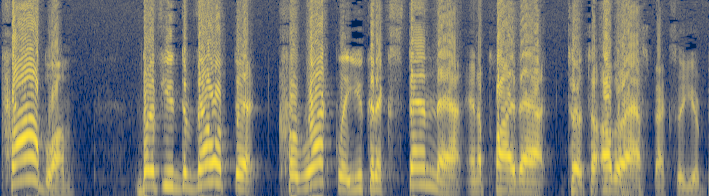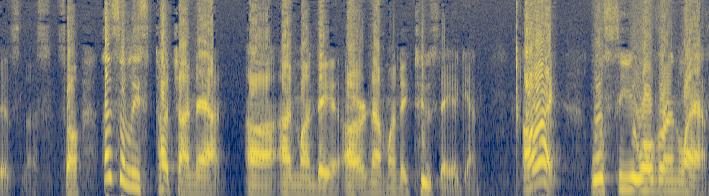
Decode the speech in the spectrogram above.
problem, but if you developed it correctly, you can extend that and apply that to, to other aspects of your business. So let's at least touch on that uh, on Monday, or not Monday, Tuesday again. All right, we'll see you over in lab.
